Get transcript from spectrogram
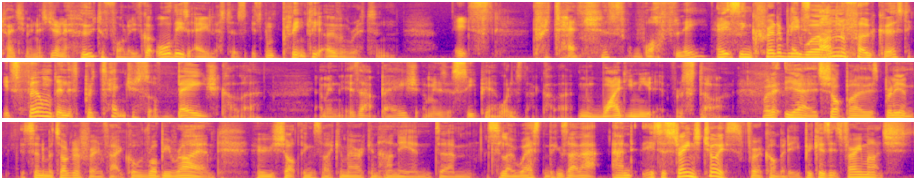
20 minutes. You don't know who to follow. You've got all these A-listers. It's completely overwritten. It's pretentious, waffly. It's incredibly It's wordy. unfocused. It's filmed in this pretentious sort of beige colour. I mean, is that beige? I mean, is it sepia? What is that colour? I mean, why do you need it for a start? Well, it, yeah, it's shot by this brilliant cinematographer, in fact, called Robbie Ryan, who shot things like American Honey and um, Slow West and things like that. And it's a strange choice for a comedy because it's very much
